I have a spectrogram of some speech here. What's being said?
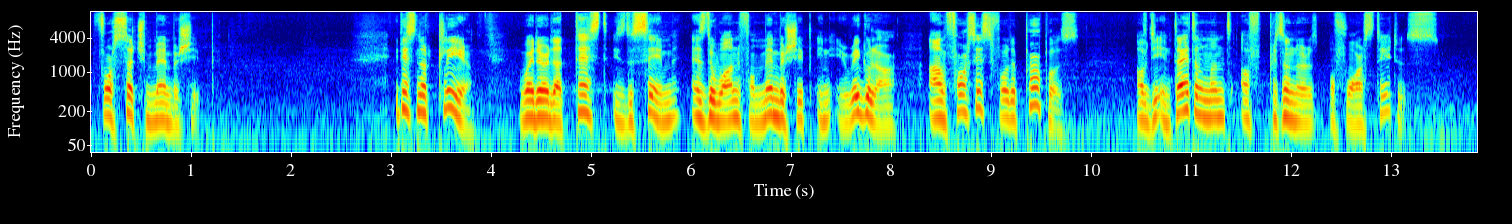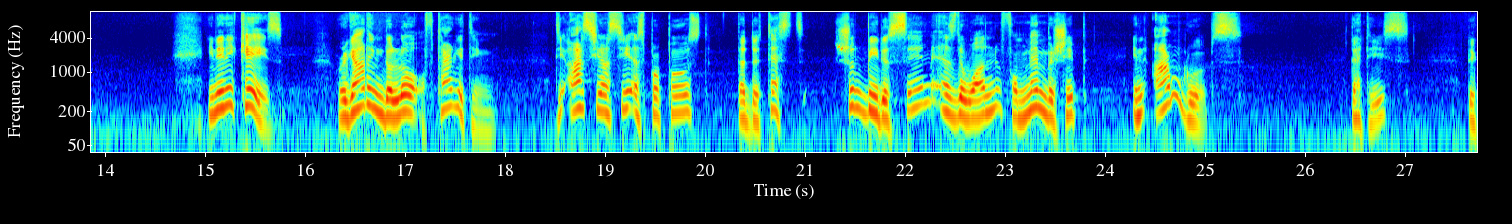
for such membership? It is not clear whether that test is the same as the one for membership in irregular armed forces for the purpose of the entitlement of prisoners of war status. In any case, regarding the law of targeting, the ICRC has proposed that the test should be the same as the one for membership in armed groups. That is, the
